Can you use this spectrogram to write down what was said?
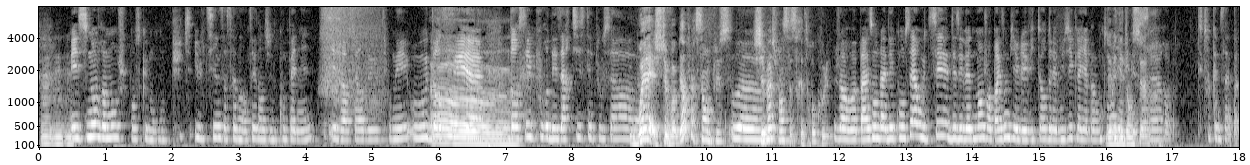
penses Mm, mm, mm. Mais sinon vraiment, je pense que mon but ultime, ça serait de rentrer dans une compagnie et genre faire des tournées ou danser, euh, Oh. danser pour des artistes et tout ça. ouais je te vois bien faire ça en plus je sais pas je pense que ça serait trop cool Genre par exemple à des concerts ou tu sais des événements, genre par exemple il y a eu les victoires de la musique là il y a pas longtemps, Il y avait des eu danseurs. sœurs, euh, des trucs comme ça quoi.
